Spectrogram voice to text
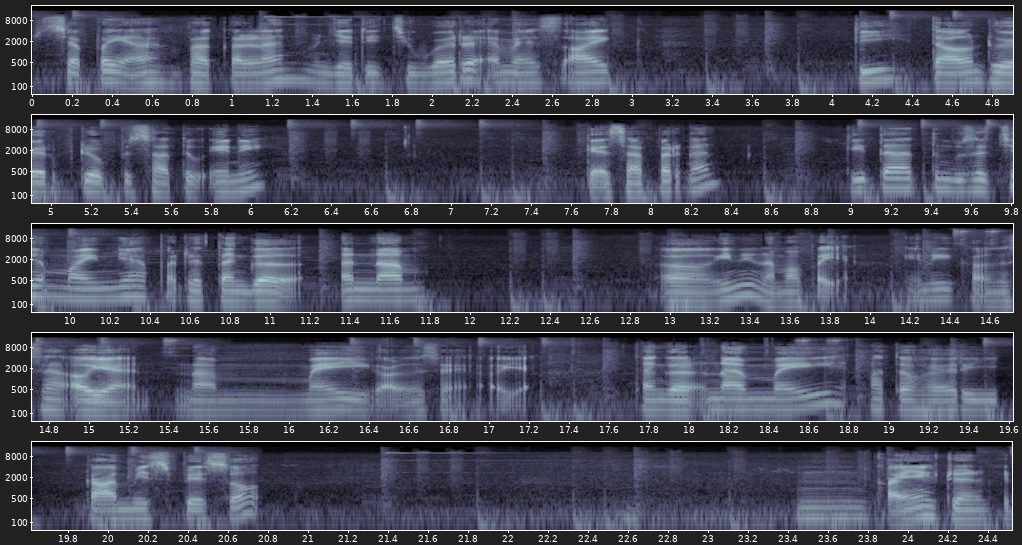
siapa yang bakalan menjadi juara MSI di tahun 2021 ini? Gak sabar kan? Kita tunggu saja mainnya pada tanggal 6 uh, ini nama apa ya ini kalau nggak salah oh ya 6 Mei kalau nggak salah oh ya tanggal 6 Mei atau hari Kamis besok. Hmm, kayaknya udah gak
